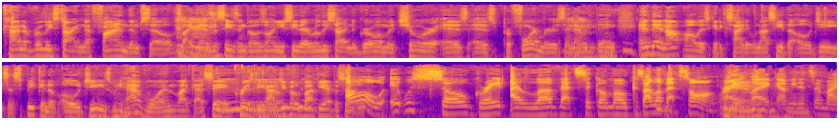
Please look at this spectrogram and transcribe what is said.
kind of really starting to find themselves. Like Mm-hmm. as the season goes on, you see they're really starting to grow and mature as as performers and mm-hmm. everything. And then I always get excited when I see the OGs. And speaking of OGs, we mm-hmm. have one. Like I said, Christy, how'd you feel mm-hmm. about the episode? Oh, it was so great. I love that sicko mode because I love that song, right? Yeah. Like, I mean, it's in my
